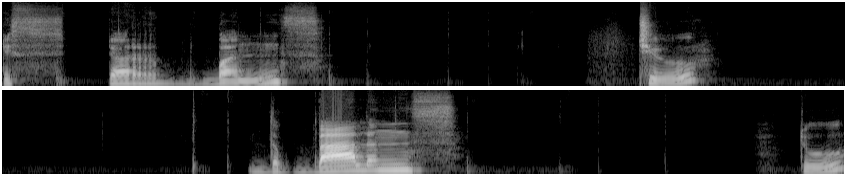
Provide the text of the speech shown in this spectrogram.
disturbance to the balance to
